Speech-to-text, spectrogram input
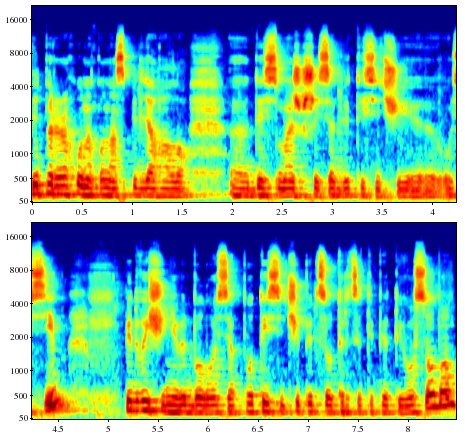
Від перерахунок у нас підлягало е, десь майже 62 тисячі е, осіб. Підвищення відбулося по 1535 особам,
